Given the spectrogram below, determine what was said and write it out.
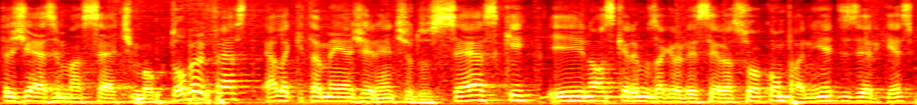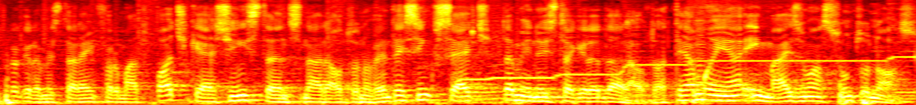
37ª Oktoberfest, ela que também é gerente do SESC, e nós queremos agradecer a sua companhia e dizer que esse programa estará em formato podcast em instantes na Arauto 957, também no Instagram da Arauto. Até amanhã em mais um assunto nosso.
